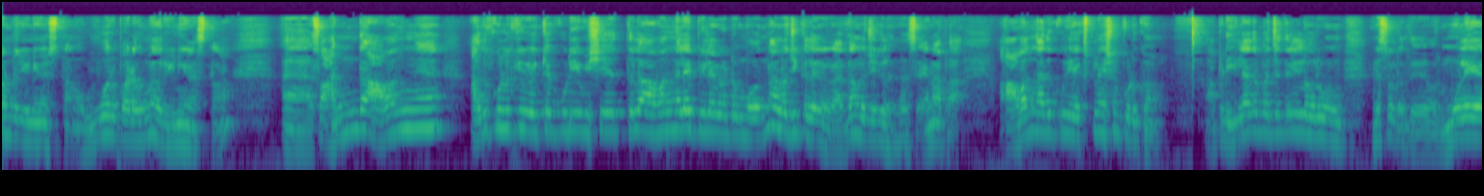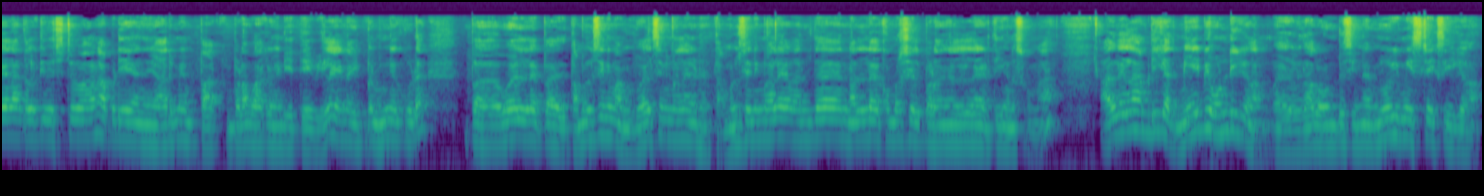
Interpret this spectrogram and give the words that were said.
பண்ணுற யூனிவர்ஸ் தான். ஒவ்வொரு படமுமே ஒரு யூனிவர்ஸ் தான். ஸோ அந்த அவங்க அதுக்குள்ளுக்கு வைக்கக்கூடிய விஷயத்தில் அவங்களே பிழை விடும் போது தான் லொஜிக்கல் எரர் அதுதான் லொஜிக்கல் ஏன்னாப்பா அவங்க அதுக்குரிய எக்ஸ்ப்ளனேஷன் கொடுக்கணும். அப்படி இல்லாத பட்சத்தில் ஒரு என்ன சொல்கிறது ஒரு மூளையெல்லாம் கழட்டி வச்சுட்டு வாங்க. அப்படி யாருமே பார்க்க படம் பார்க்க வேண்டிய தேவையில்லை. ஏன்னா இப்போ நீங்கள் கூட இப்போ வேர்ல்டில் இப்போ தமிழ் சினிமா வேர்ல்ட் சினிமாலாம் எடுங்க. தமிழ் சினிமாலே வந்த நல்ல கொமர்ஷியல் படங்கள்லாம் எடுத்தீங்கன்னு சொன்னால் அதுலெல்லாம் அப்படி இருக்காது. மேபி ஒண்டிக்கலாம் ஏதாவது ஒன்று சின்ன மூவி மிஸ்டேக்ஸ் ஈக்கலாம்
